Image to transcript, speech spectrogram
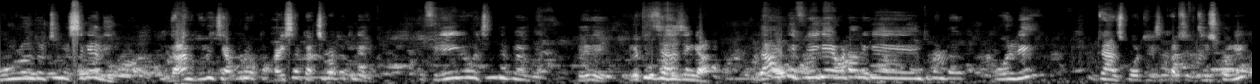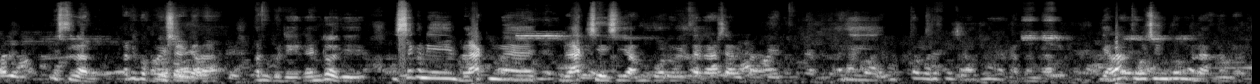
భూమిలోంచి వచ్చిన ఇసుకే అది దాని గురించి ఎవరు ఒక పైసా ఖర్చు పెట్టట్లేదు. ఫ్రీగా వచ్చింది ఇది ప్రకృతి సహజంగా. దాన్ని ఫ్రీగా ఇవ్వడానికి ఎంచుకుంటారు. ఓన్లీ ట్రాన్స్పోర్ట్ ఖర్చులు తీసుకొని ఇస్తున్నారు. అది గొప్ప విషయం కదా. అది ఒకటి. రెండోది ఇసుకని బ్లాక్ బ్లాక్ చేసి అమ్ముకోవడం ఇతర రాష్ట్రాలకు పంపేయడం అది ఎంతవరకు సాధ్యం నాకు అర్థం కాదు. ఎలా తోచిందో మరి అర్థం కాదు.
